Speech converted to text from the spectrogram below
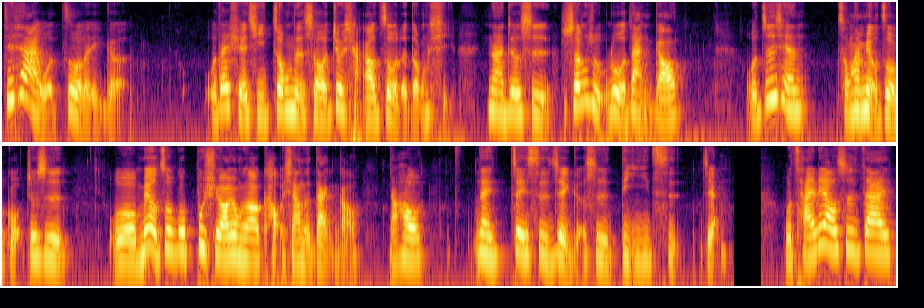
接下来我做了一个我在学期中的时候就想要做的东西，那就是生乳酪蛋糕。我之前从来没有做过，就是我没有做过不需要用到烤箱的蛋糕。然后那这次这个是第一次这样。我材料是在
